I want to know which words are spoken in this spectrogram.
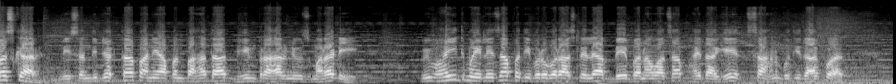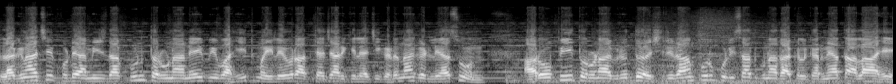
नमस्कार मी संदीप जगताप आणि आपण पाहतात भीम प्रहार न्यूज मराठी. विवाहित महिलेचा पतीबरोबर असलेल्या बेबनावाचा फायदा घेत सहानुभूती दाखवत लग्नाचे खोटे आमिष दाखवून तरुणाने विवाहित महिलेवर अत्याचार केल्याची घटना घडली असून आरोपी तरुणाविरुद्ध श्रीरामपूर पोलिसात गुन्हा दाखल करण्यात आला आहे.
